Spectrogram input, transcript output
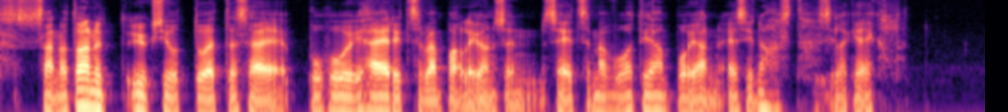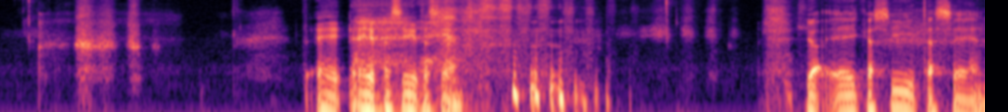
sanotaan nyt yksi juttu, että se puhui häiritsevän paljon sen seitsemänvuotiaan pojan esinahasta sillä keikalla. Ei, eipä siitä sen. ja eikä siitä sen.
